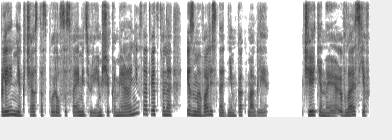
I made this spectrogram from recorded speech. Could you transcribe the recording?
Пленник часто спорил со своими тюремщиками, а они, соответственно, измывались над ним как могли. Чекин и Власьев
